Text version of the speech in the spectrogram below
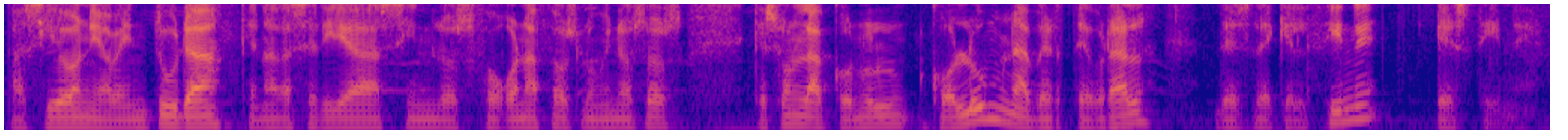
pasión y aventura, que nada sería sin los fogonazos luminosos que son la columna vertebral desde que el cine es cine.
